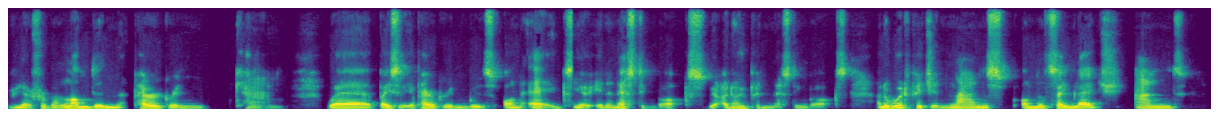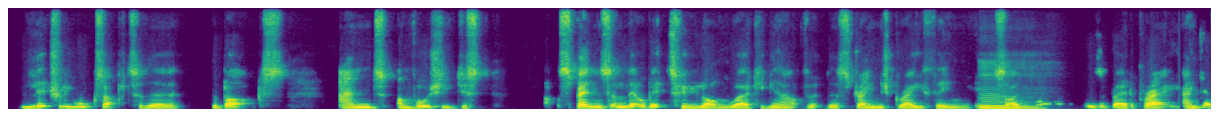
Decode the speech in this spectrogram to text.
you know, from a London peregrine cam, where basically a peregrine was on eggs, you know, in a nesting box, an open nesting box, and a wood pigeon lands on the same ledge and literally walks up to the the box, and unfortunately just spends a little bit too long working out that the strange grey thing inside mm. the box is a bird of prey and get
